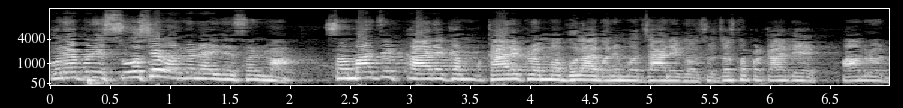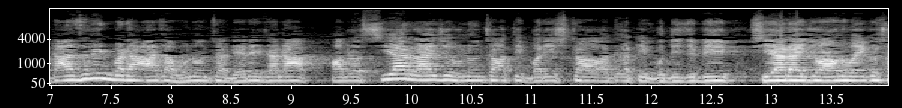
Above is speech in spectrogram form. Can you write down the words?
कुनै पनि सोसियल अर्गनाइजेसनमा सामाजिक कार्यक्रम कार्यक्रममा बोलायो भने म जाने गर्छु। जस्तो प्रकारले हाम्रो दार्जिलिङबाट आज हुनुहुन्छ धेरैजना। हाम्रो सिआर राईजी हुनुहुन्छ अति वरिष्ठ अति बुद्धिजीवी सिआर राईजी आउनुभएको छ।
